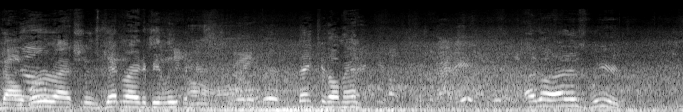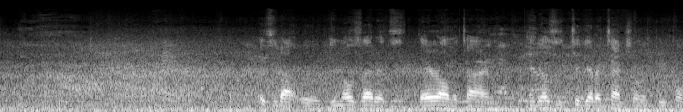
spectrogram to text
No, No. we're actually getting ready to be leaving here. in a little bit. Thank you, though, man. That is. I know that is weird. It's not weird. He knows that it's there all the time. He does it to get attention with people.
